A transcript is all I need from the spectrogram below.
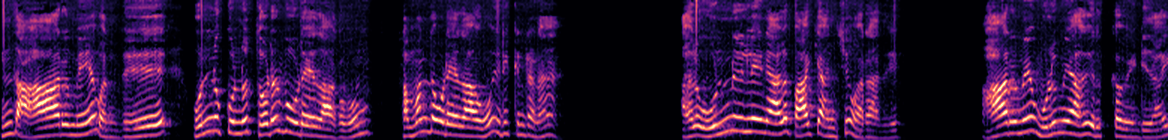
இந்த ஆறுமே வந்து ஒன்றுக்கொன்று தொடர்பு உடையதாகவும் சம்பந்த உடையதாகவும் இருக்கின்றன. அதில் ஒன்று இல்லைனாலும் பாக்கி அஞ்சும் வராது. ஆறுமே முழுமையாக இருக்க வேண்டியதாக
